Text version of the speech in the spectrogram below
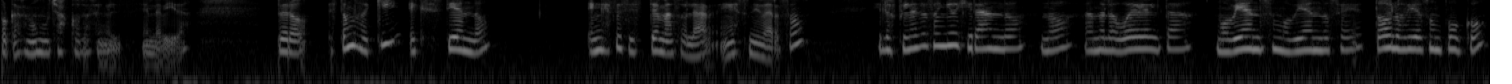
Porque hacemos muchas cosas en, el, en la vida. Pero estamos aquí existiendo en este sistema solar, en este universo, y los planetas han ido girando, ¿no? Dando la vuelta, moviéndose, moviéndose, todos los días un poco,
